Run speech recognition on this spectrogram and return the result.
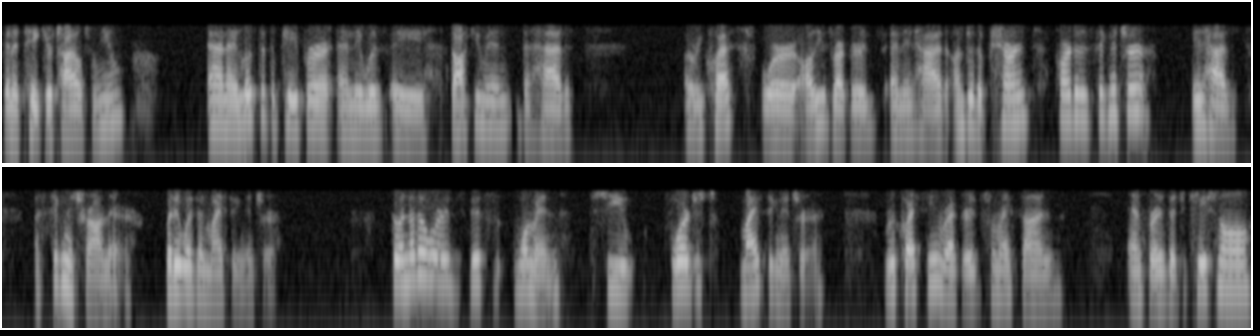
going to take your child from you. And I looked at the paper, and it was a document that had a request for all these records, and it had under the parent part of the signature, it had a signature on there, but it wasn't my signature. So, in other words, this woman, she forged my signature requesting records for my son and for his educational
